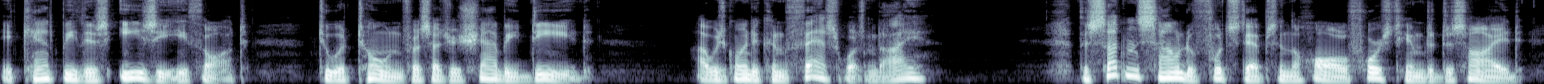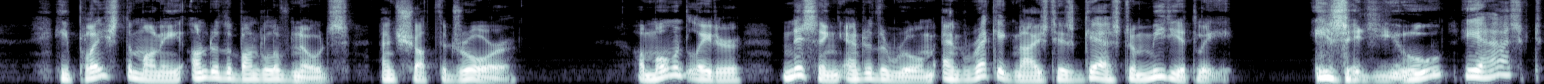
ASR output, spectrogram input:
It can't be this easy, he thought, to atone for such a shabby deed. I was going to confess, wasn't I? The sudden sound of footsteps in the hall forced him to decide. He placed the money under the bundle of notes and shut the drawer. A moment later, Nissing entered the room and recognized his guest immediately. Is it you? he asked.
